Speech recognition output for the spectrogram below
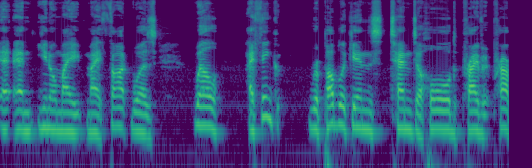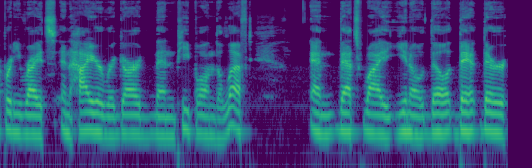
and, and you know my my thought was, well, I think Republicans tend to hold private property rights in higher regard than people on the left, and that's why you know they'll they they're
